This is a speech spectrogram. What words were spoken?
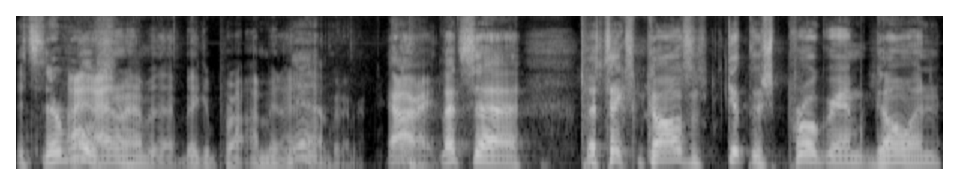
It's their rules. I, I don't have that big a problem. I mean, I, Yeah. whatever. All right, let's uh, let's take some calls and get this program going.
